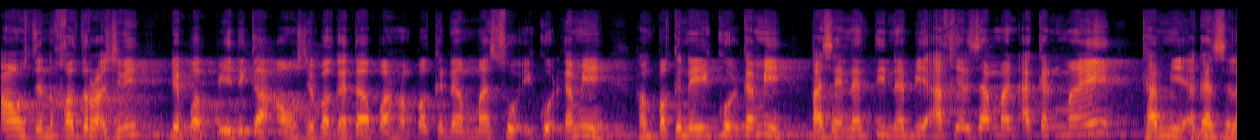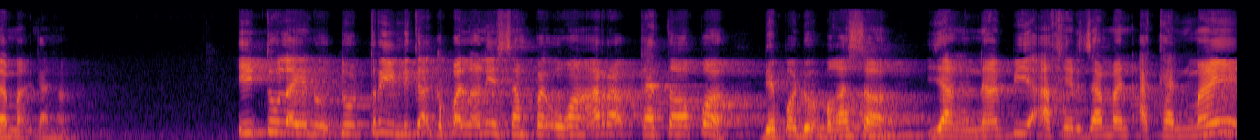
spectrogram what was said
Aus dan Khazraj ni, depa pi dekat Aus depa kata apa? Hampa kena masuk ikut kami. Hampa kena ikut kami. Pasal nanti nabi akhir zaman akan mai, kami akan selamatkan hang. Itulah yang doktrin dekat kepala ni sampai orang Arab kata apa? Depa duk berasa yang Nabi akhir zaman akan mai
